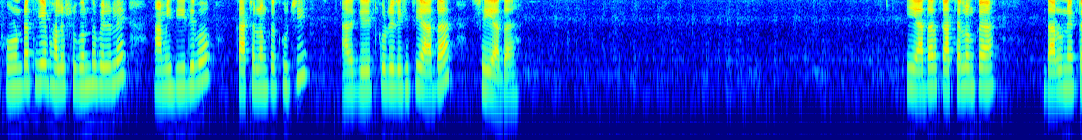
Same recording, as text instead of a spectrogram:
ফোড়নটা থেকে ভালো সুগন্ধ বেরোলে আমি দিয়ে দেব কাঁচা লঙ্কা কুচি আর গ্রেট করে রেখেছি আদা, সেই আদা। এই আদার কাঁচা লঙ্কা দারুণ একটা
